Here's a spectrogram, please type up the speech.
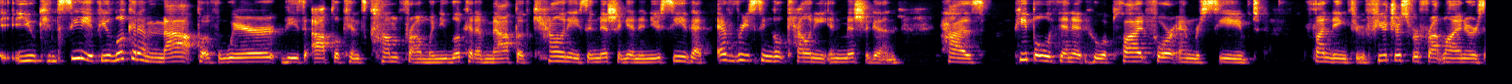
you can see if you look at a map of where these applicants come from, when you look at a map of counties in Michigan, and you see that every single county in Michigan has people within it who applied for and received funding through Futures for Frontliners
